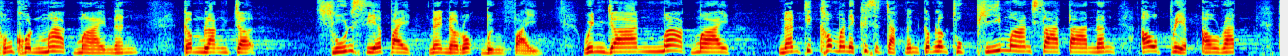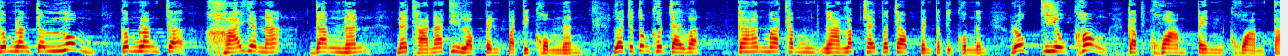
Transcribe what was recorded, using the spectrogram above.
ของคนมากมายนั้นกำลังจะสูญเสียไปในนรกบึงไฟ วิญญาณมากมาย นั้นที่เข้ามาในคริสตจักรนั้นกำลังถูกผีมารซาตานนั้น เอาเปรียบเอารัดกำลังจะล่มกำลังจะหายนะดังนั้นในฐานะที่เราเป็นปฏิคมนั้น เราจะต้องเข้าใจว่าการมาทำงานรับใช้พระเจ้าเป็นปฏิคมนั้น เราเกี่ยวข้องกับความเป็นความต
